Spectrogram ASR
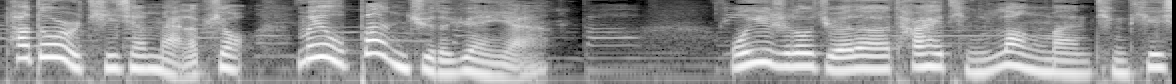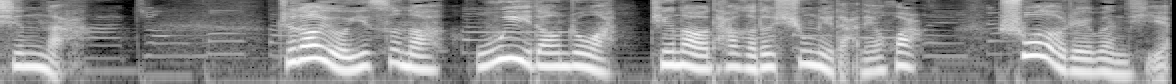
他都是提前买了票，没有半句的怨言。我一直都觉得他还挺浪漫、挺贴心的。直到有一次呢，无意当中啊听到他和他兄弟打电话，说到这问题，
